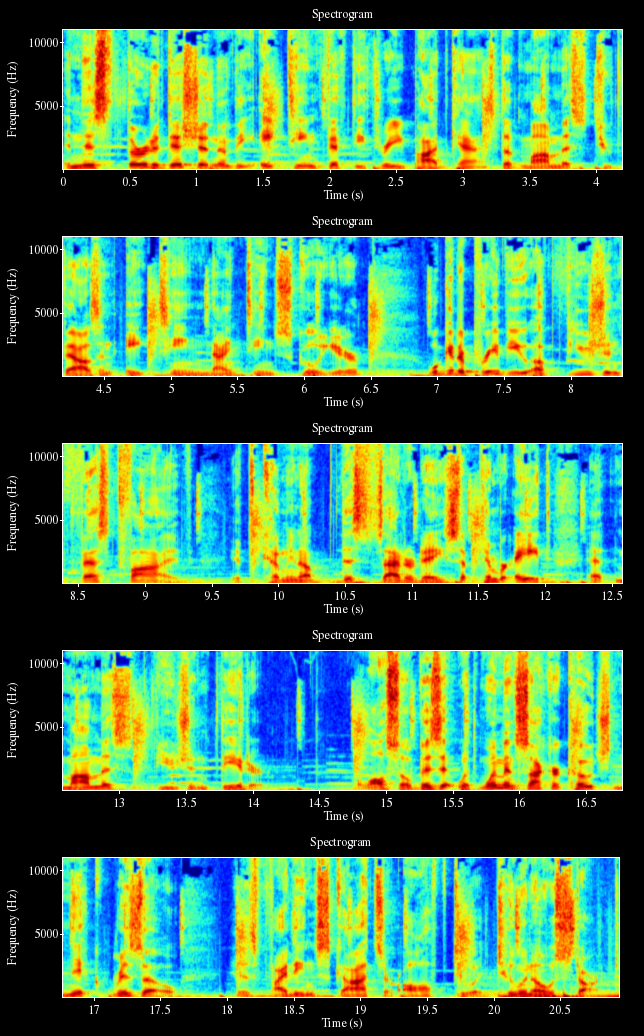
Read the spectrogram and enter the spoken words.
In this third edition of the 1853 podcast of Monmouth's 2018 19 school year, we'll get a preview of Fusion Fest 5. It's coming up this Saturday, September 8th at Monmouth's Fusion Theater. We'll also visit with women's soccer coach Nick Rizzo. His Fighting Scots are off to a 2 0 start.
